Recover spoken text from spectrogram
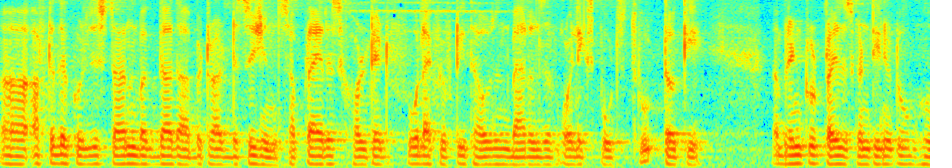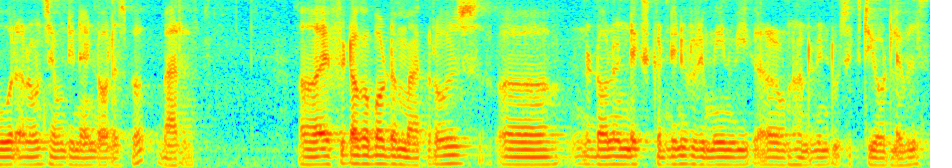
Uh, after the Kurdistan Baghdad arbitrage decision, supply risk halted 4,50,000 barrels of oil exports through Turkey. Uh, Brent crude prices continue to hover around $79 per barrel. Uh, if we talk about the macros, uh, the dollar index continue to remain weak around 102.60 odd levels.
